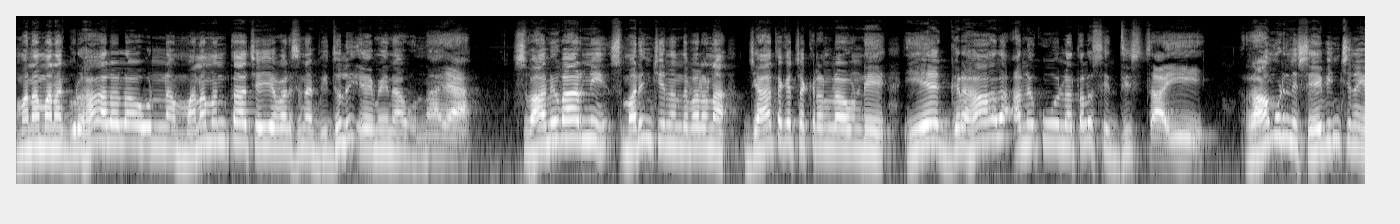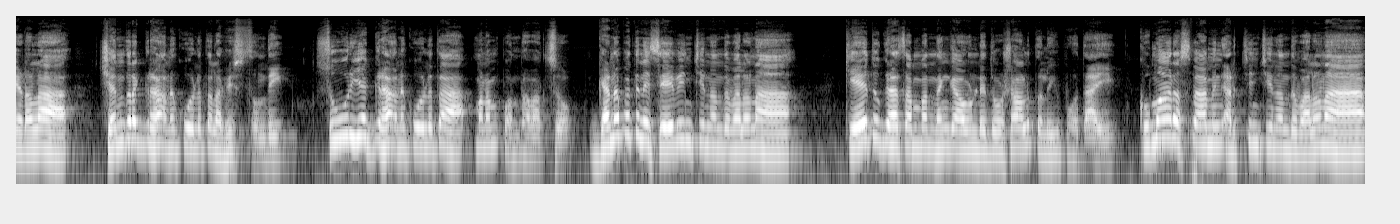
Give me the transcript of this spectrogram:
మన మన గృహాలలో ఉన్న మనమంతా చేయవలసిన విధులు ఏమైనా ఉన్నాయా? స్వామివారిని స్మరించినందువలన జాతక చక్రంలో ఉండే ఏ గ్రహాల అనుకూలతలు సిద్ధిస్తాయి? రాముడిని సేవించిన ఎడల చంద్రగ్రహ అనుకూలత లభిస్తుంది. సూర్యగ్రహ అనుకూలత మనం పొందవచ్చు. గణపతిని సేవించినందువలన కేతుగ్రహ సంబంధంగా ఉండే దోషాలు తొలగిపోతాయి. కుమారస్వామిని అర్చించినందువలన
